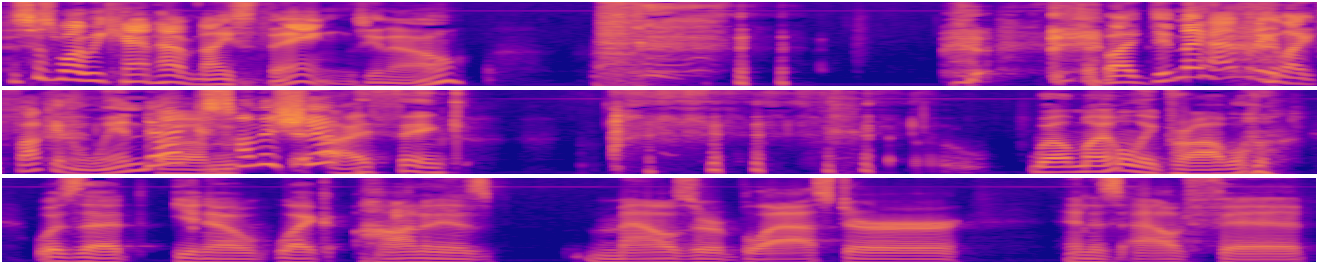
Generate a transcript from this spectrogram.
This is why we can't have nice things, you know? like, didn't they have any, like, fucking Windex Um, on the ship? I think. well, my only problem was that you know, like Han and his Mauser blaster and his outfit.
